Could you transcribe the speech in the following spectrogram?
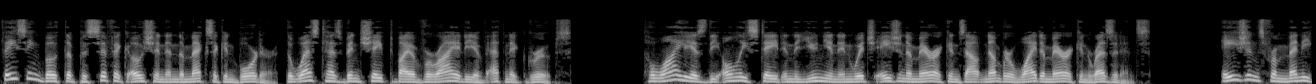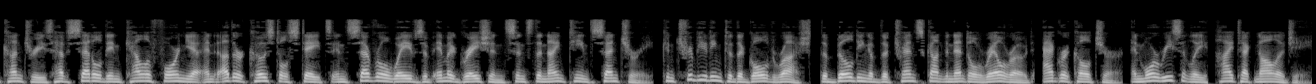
Facing both the Pacific Ocean and the Mexican border, the West has been shaped by a variety of ethnic groups. Hawaii is the only state in the Union in which Asian Americans outnumber white American residents. Asians from many countries have settled in California and other coastal states in several waves of immigration since the 19th century, contributing to the Gold Rush, the building of the Transcontinental Railroad, agriculture, and more recently, high technology.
